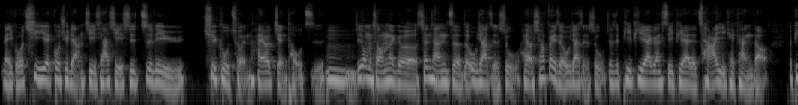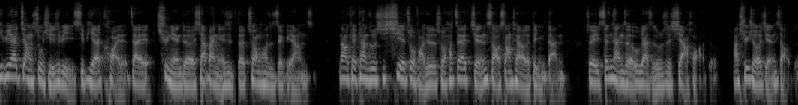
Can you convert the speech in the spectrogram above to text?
美国企业过去两季它其实是致力于去库存，还有减投资。嗯，其实我们从那个生产者的物价指数，还有消费者物价指数，就是 PPI 跟 CPI 的差异，可以看到，就 PPI 降速其实是比 CPI 快的，在去年的下半年是的状况是这个样子。那我可以看出企业做法就是说，它在减少上下游的订单，所以生产者物价指数是下滑的，它需求是减少的。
